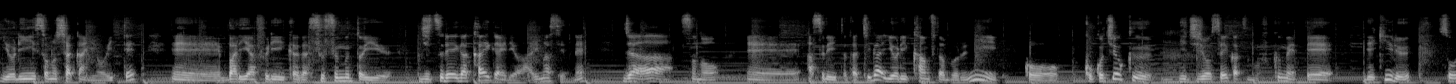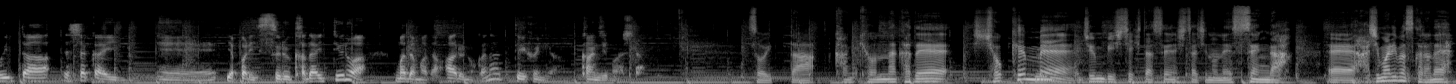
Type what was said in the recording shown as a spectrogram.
よりその社会において、えー、バリアフリー化が進むという実例が海外ではありますよね。じゃあその、えー、アスリートたちがよりカンフタブルにこう心地よく日常生活も含めてできる、そういった社会に、えー、やっぱりする課題っていうのはまだまだあるのかなっていうふうには感じました。そういった環境の中で一生懸命準備してきた選手たちの熱戦が、えー、始まりますからね、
